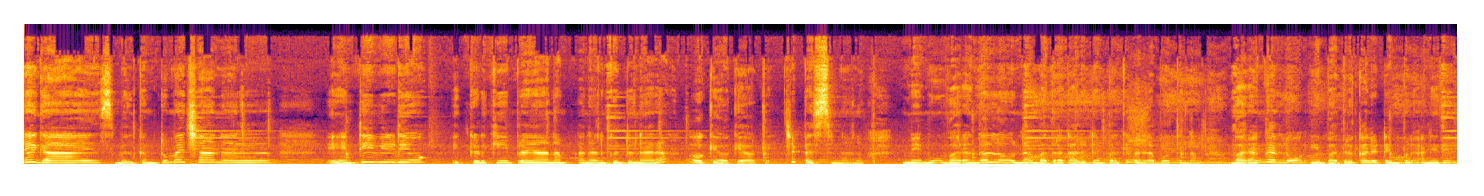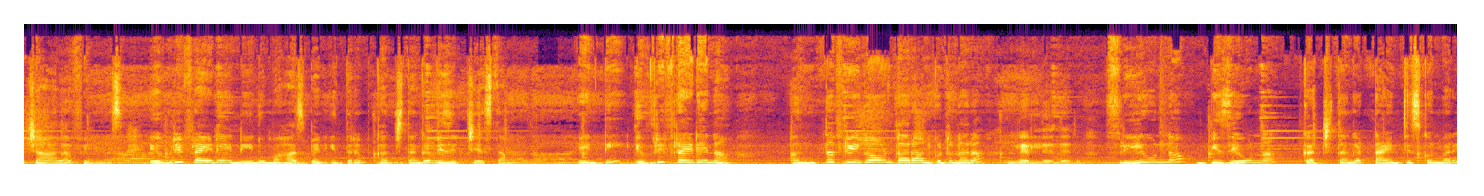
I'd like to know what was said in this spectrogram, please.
Hey guys welcome to my channel. ఏంటి వీడియో? ఎక్కడికి ప్రయాణం అని అనుకుంటున్నారా? Okay okay okay. చెప్పేస్తున్నాను. మేము వరంగల్లో ఉన్న భద్రకాళి టెంపుల్కి వెళ్ళబోతున్నాం. వరంగల్లో ఈ భద్రకాళి టెంపుల్ అనేది చాలా ఫేమస్. ఎవ్రీ ఫ్రైడే నేను మా హస్బెండ్ ఇద్దరం ఖచ్చితంగా విజిట్ చేస్తాం. ఏంటి? ఎవ్రీ ఫ్రైడేనా? అంత ఫ్రీగా ఉంటారా అనుకుంటున్నారా? లేదు లేదు లేదు. ఫ్రీ ఉన్నా బిజీ ఉన్నా ఖచ్చితంగా టైం తీసుకొని మరి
